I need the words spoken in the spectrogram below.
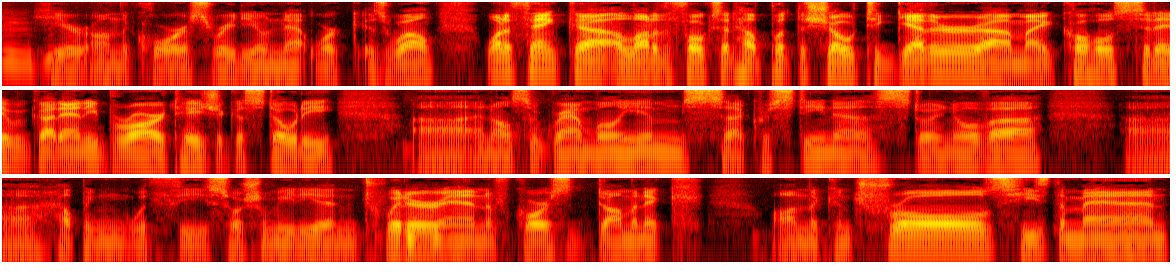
Mhm. here on the Corus Radio Network as well. I want to thank uh, a lot of the folks that helped put the show together. Uh, my co hosts today, we've got Andy Barrar, Tasia Custode, uh, and also Graham Williams, uh, Christina Stoyanova, uh, helping with the social media and Twitter, and of course, Dominic on the controls. He's the man.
